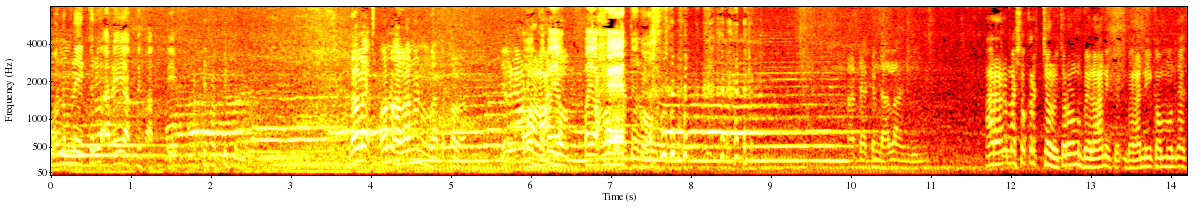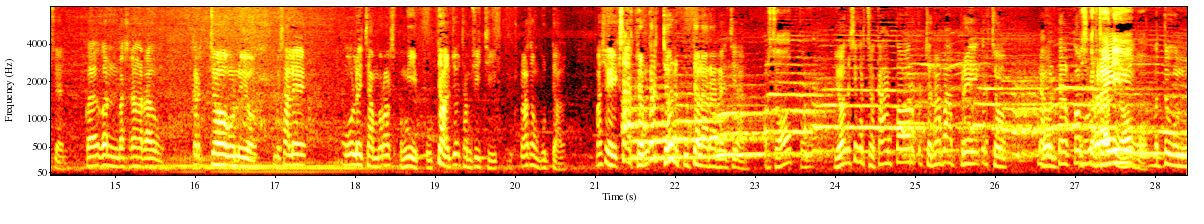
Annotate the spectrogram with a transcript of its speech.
Oh 6 leker arek aktif-aktif. Aktif-aktif. lho. Enggak lek ono halangan enggak teko. lah. Ya lek Oh, ono halangan kaya yo. kaya head ngono. Ada kendala anjing. Arek masuk kerja lho, cara mbelani, Cuk. Mbelani komunitas jan. Kayak kon pas nang raung. Kerja ngono yo. Misale mulai jam 12 bengi, budal Cuk jam 1. Langsung budal. Masuk ya Instagram kerja nih budal arek-arek cian. Kerja apa? Ya nek sing kerja kantor, kerja nang pabrik, kerja nang Telkom. Terus kerja apa? Metu ngono.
